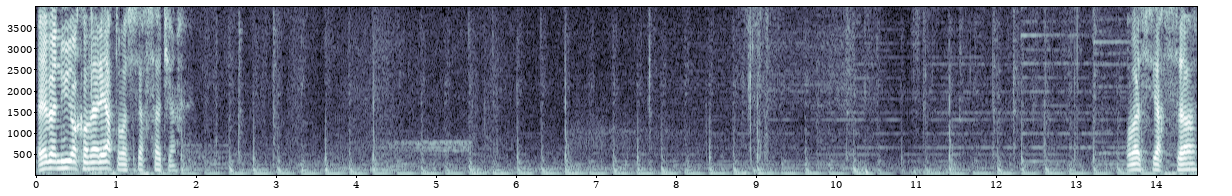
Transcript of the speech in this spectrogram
Eh ben, New York en alerte, on va se faire ça, tiens. On va se faire ça.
